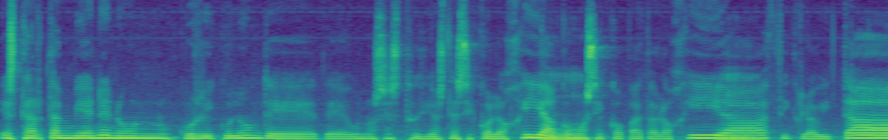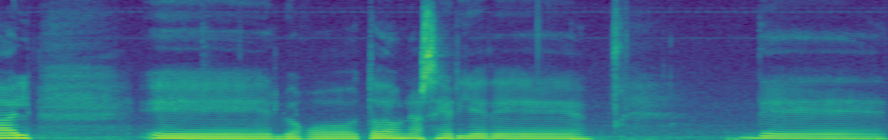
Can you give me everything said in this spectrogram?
estar también en un currículum de, de unos estudios de psicología, Ujú. como psicopatología, ciclo vital, eh, luego toda una serie de, de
